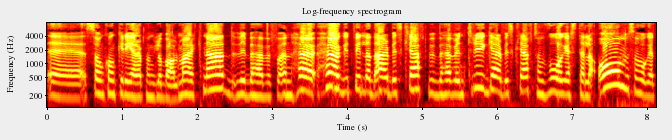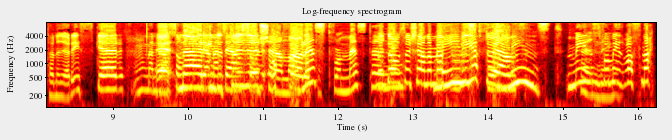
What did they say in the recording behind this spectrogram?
eh, som konkurrerar på en global marknad. Vi behöver få en hö högutbildad arbetskraft. Vi behöver en trygg arbetskraft som vågar ställa om, som vågar ta nya risker. Mm, Men Eh, som, när ja, men industrier den som och tjänar mest får mest Men höjning. de som tjänar mest, minst vet du ens? minst Minst får minst, vad, snack,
